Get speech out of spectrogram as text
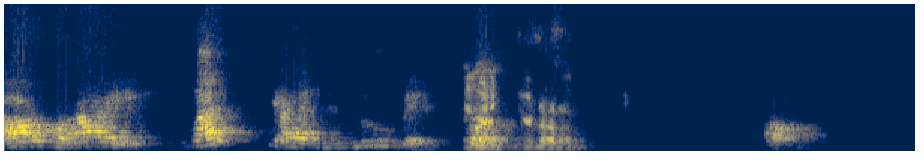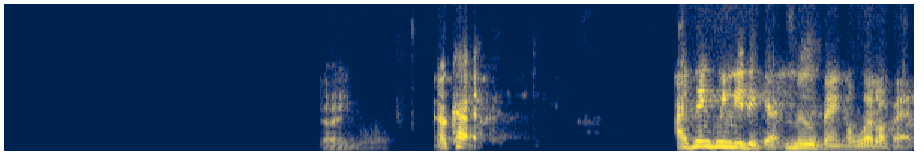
All right, let's get moving. Hang on, you're not on. Oh. Now you are. Okay. I think we need to get moving a little bit.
